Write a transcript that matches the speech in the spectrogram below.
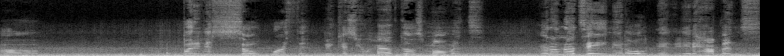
Um, but it is so worth it because you have those moments and I'm not saying it'll it, it happens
